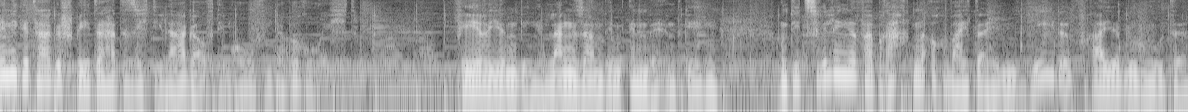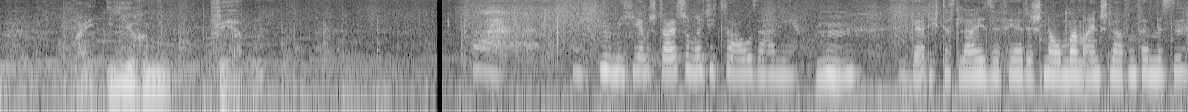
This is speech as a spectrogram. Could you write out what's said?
Einige Tage später hatte sich die Lage auf dem Hof wieder beruhigt. Die Ferien gingen langsam dem Ende entgegen und die Zwillinge verbrachten auch weiterhin jede freie Minute bei ihren Pferden. Ich fühle mich hier im Stall schon richtig zu Hause, Hanni. Wie werde ich das leise Pferdeschnauben beim Einschlafen vermissen?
